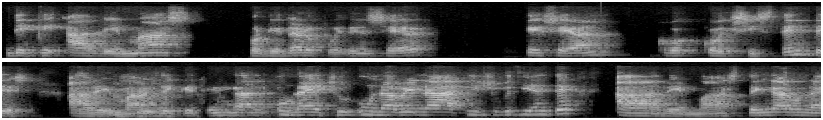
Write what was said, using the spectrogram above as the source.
de, que además porque claro, pueden ser que sean coexistentes, además de que tengan una, una vena insuficiente, además tengan una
